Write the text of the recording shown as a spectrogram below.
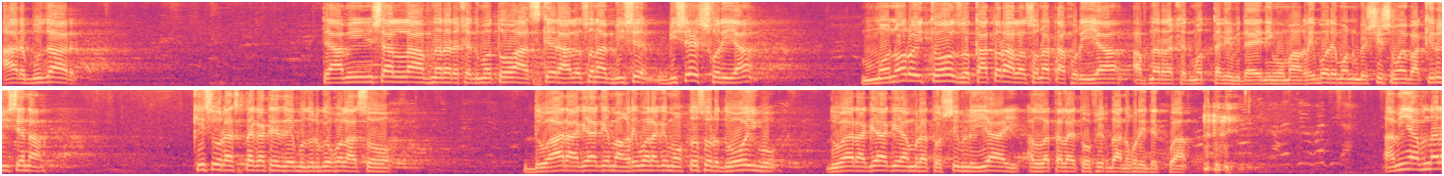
আর বুজার তে আমি ইনশাল্লাহ আপনার খেদমতো আজকের আলোচনা বিশেষ বিশেষ করিয়া মনের হইতো জকাতর আলোচনাটা করিয়া আপনারা খেদমত থেকে বিদায় নিব। মাগরিবর এমন বেশি সময় বাকি রইছে না। কিছু রাস্তাঘাটে যে বুজুর্গ হল আসো দুয়ার আগে আগে মাগরিবর আগে মক্তসর দোয়াইব। দুয়ার আগে আগে আমরা তসিব লইয়াই আল্লাহ তালায় তৌফিক দান করি দেখুয়া। আমি আপনার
